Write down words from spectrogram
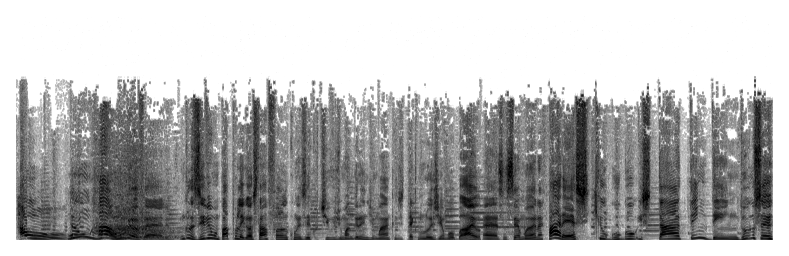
Raul! Um Raul, meu velho. Inclusive, um papo legal. Você tava falando com um executivo de uma grande marca de tecnologia mobile é, essa semana. Parece que o Google está tendendo. Não sei,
